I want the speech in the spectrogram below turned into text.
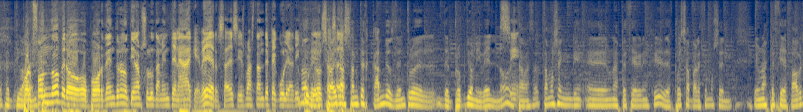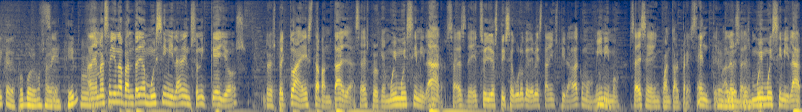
Efectivamente. por fondo, pero por dentro no tiene absolutamente nada que ver, ¿sabes? Y es bastante peculiar y No, de hecho hay ¿sabes? bastantes cambios dentro del, del propio nivel, ¿no? Sí. Estamos, estamos en, Green- en una especie de Green Hill y después aparecemos en, en una especie de fábrica y después volvemos a Sí. Green Hill. Además hay una pantalla muy similar en Sonic Chaos respecto a esta pantalla, ¿sabes? Pero que muy muy similar, ¿sabes? De hecho yo estoy seguro que debe estar inspirada como mínimo, ¿sabes? En cuanto al presente, ¿vale? O sea, es muy muy similar.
